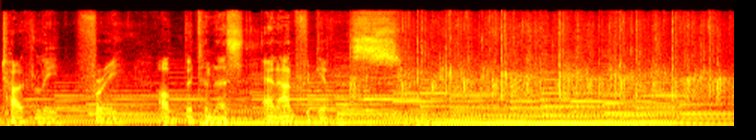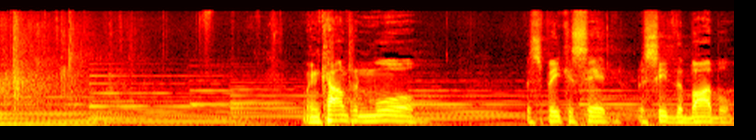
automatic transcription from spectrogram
totally free of bitterness and unforgiveness. When Carlton Moore, the speaker said, received the Bible,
